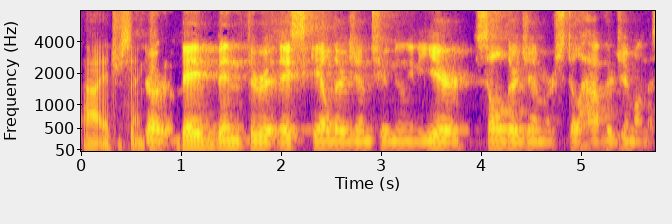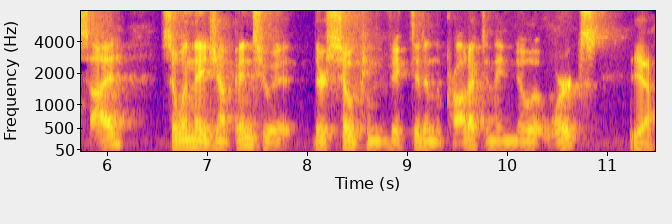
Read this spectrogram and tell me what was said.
Uh, interesting. so they've been through it. They scaled their gym to a million a year sold their gym or still have their gym on the side. So when they jump into it they're so convicted in the product and they know it works Yeah,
